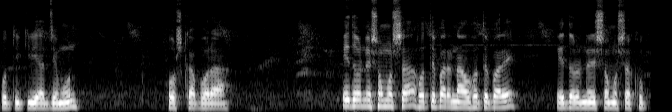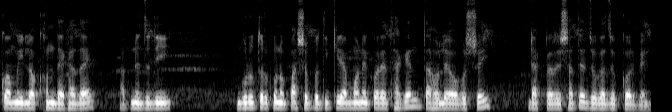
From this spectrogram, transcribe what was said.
প্রতিক্রিয়া যেমন ফোসকা পড়া। এ ধরনের সমস্যা হতে পারে, নাও হতে পারে। এ ধরনের সমস্যা খুব কমই লক্ষণ দেখা যায়। আপনি যদি গুরুতর কোনো পার্শ্ব প্রতিক্রিয়া মনে করে থাকেন, তাহলে অবশ্যই ডাক্তারের সাথে যোগাযোগ করবেন।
